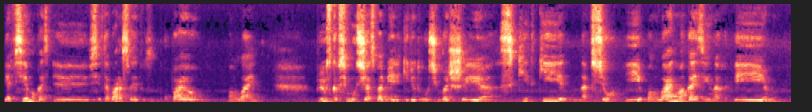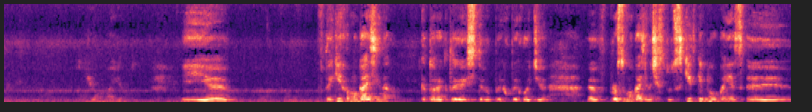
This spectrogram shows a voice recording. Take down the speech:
я все, магаз... э, все товары свои покупаю онлайн. Плюс ко всему сейчас в Америке идут очень большие скидки на все. И онлайн-магазинах, и... Ё-моё. И в таких магазинах, которые, если вы приходите э, в просто магазин, сейчас тут скидки, ну, конец, э,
